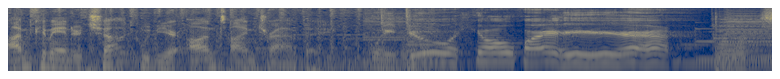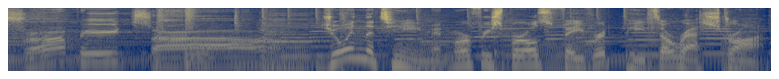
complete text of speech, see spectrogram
I'm Commander Chuck with your on time traffic. We do it your way at Sir Pizza. Join the team at Murfreesboro's favorite pizza restaurant.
